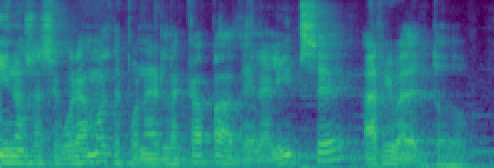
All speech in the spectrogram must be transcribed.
y nos aseguramos de poner la capa de la elipse arriba del todo.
